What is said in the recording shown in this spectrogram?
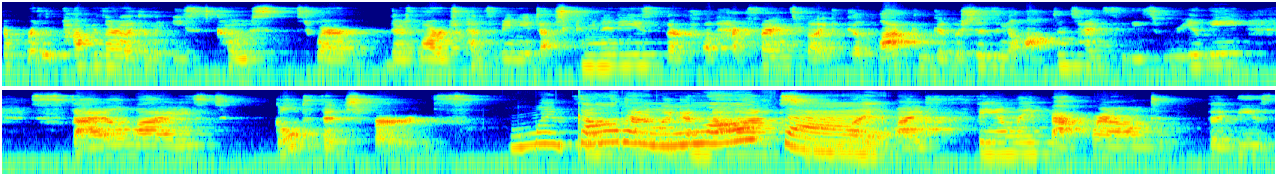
they're really popular, like on the East Coast, where there's large Pennsylvania Dutch communities. They're called hex signs for like good luck and good wishes. And you'll oftentimes see these really stylized goldfinch birds. Oh my So god, it's kind of I like a love nod that. to like my family background. The, these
